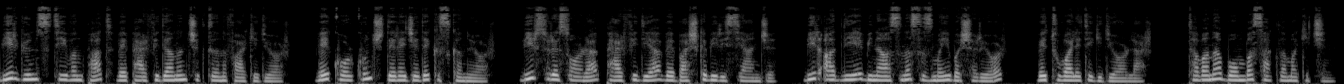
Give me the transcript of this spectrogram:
Bir gün Steven Pat ve Perfidia'nın çıktığını fark ediyor ve korkunç derecede kıskanıyor. Bir süre sonra Perfidia ve başka bir isyancı, bir adliye binasına sızmayı başarıyor ve tuvalete gidiyorlar. Tavana bomba saklamak için.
